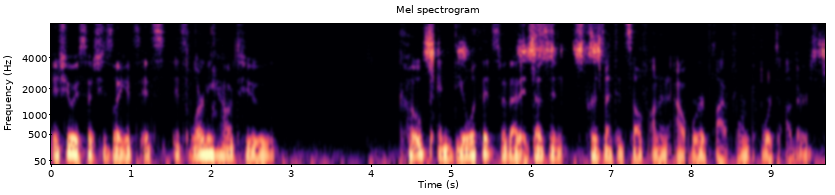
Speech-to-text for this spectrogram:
and she always said she's like, it's it's it's learning how to cope and deal with it so that it doesn't present itself on an outward platform towards others.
